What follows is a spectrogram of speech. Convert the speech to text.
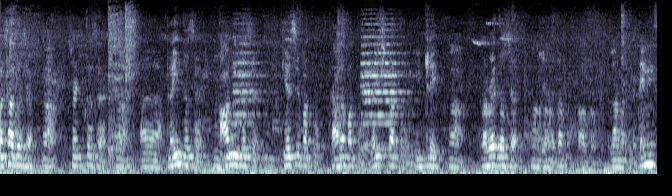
ಮಸಾಲೆ ದೋಸೆ ಹಾಂ. ಸೆಟ್ ದೋಸೆ ಪ್ಲೈನ್ ದೋಸೆ ಆಮಿನ್ ದೋಸೆ ಕೇಸರಿ ಬಾತು ಖಾರ ಬಾತು ರೈಸ್ ಬಾತು ಇಡ್ಲಿ ಹಾಂ. ರವೆ ದೋಸೆ. ಟೈಮಿಂಗ್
